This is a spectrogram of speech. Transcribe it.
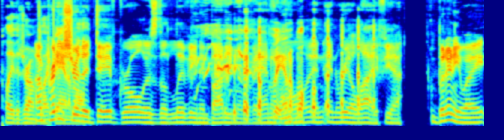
play the drums. I'm like pretty sure that Dave Grohl is the living embodiment of animal, Animal. In, in real life. Yeah. But anyway,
